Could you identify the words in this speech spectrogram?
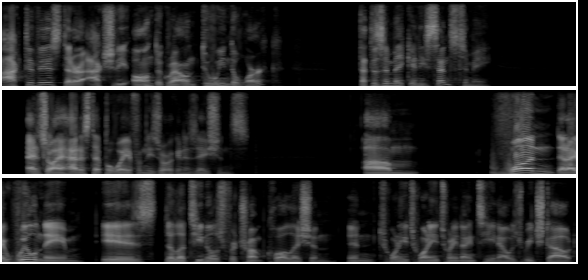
activists that are actually on the ground doing the work. That doesn't make any sense to me and so I had to step away from these organizations. Um, one that I will name is the Latinos for Trump Coalition. In 2020, 2019, I was reached out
